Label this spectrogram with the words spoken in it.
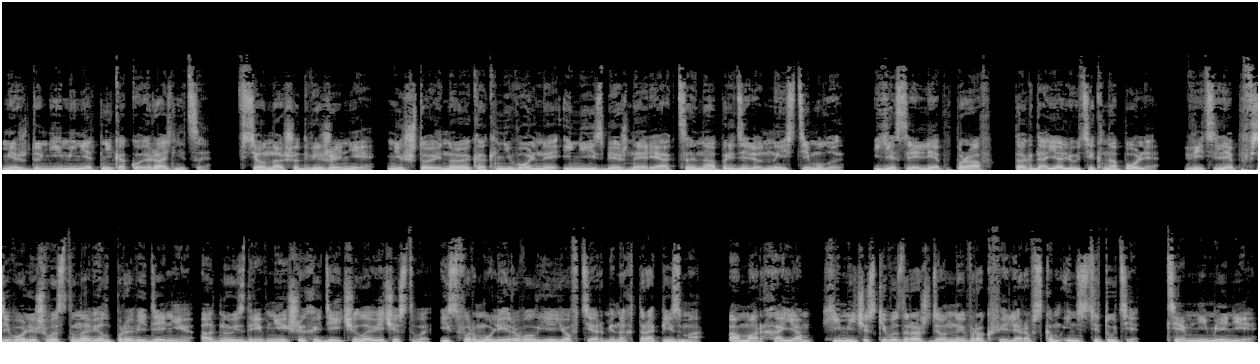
Между ними нет никакой разницы. Все наше движение – не что иное, как невольная и неизбежная реакция на определенные стимулы. Если Леп прав, тогда я лютик на поле. Ведь Леп всего лишь восстановил проведение, одну из древнейших идей человечества, и сформулировал ее в терминах тропизма. Амар Хаям – химически возрожденный в Рокфеллеровском институте. Тем не менее,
